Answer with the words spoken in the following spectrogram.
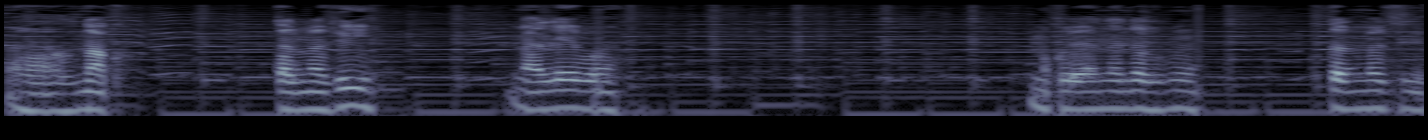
А, знак. Тормози налево. Ну-ка я нажму. Тормози.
